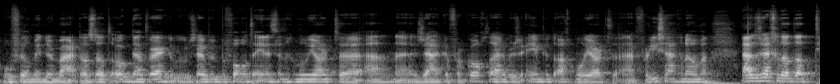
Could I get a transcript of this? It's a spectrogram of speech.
hoeveel minder waard. Als dat ook daadwerkelijk. Ze hebben bijvoorbeeld 21 miljard aan zaken verkocht. Daar hebben ze 1,8 miljard aan verlies aangenomen. Laten we zeggen dat dat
